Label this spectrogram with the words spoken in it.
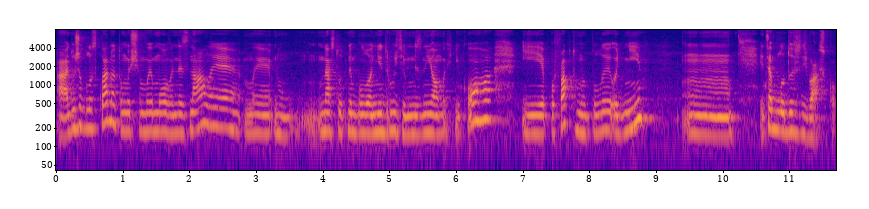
А дуже було складно, тому що ми мови не знали. Ми ну у нас тут не було ні друзів, ні знайомих, нікого. І по факту ми були одні. І це було досить важко.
